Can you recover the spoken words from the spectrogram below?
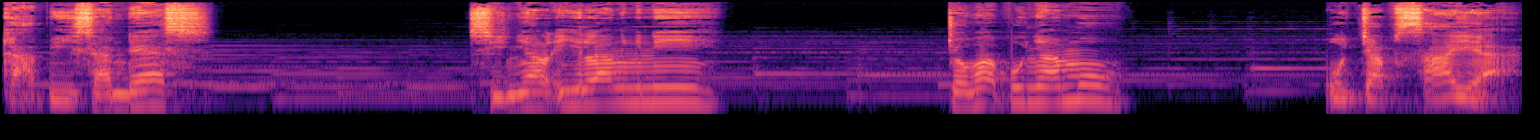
Gak bisa, Des. Sinyal hilang ini. Coba punyamu Ucap saya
